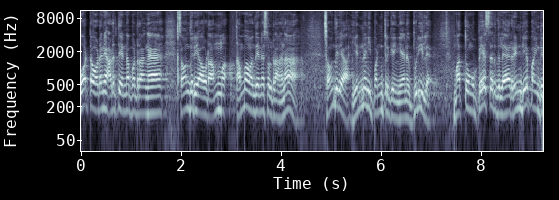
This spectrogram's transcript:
போட்ட உடனே அடுத்து என்ன பண்ணுறாங்க சௌந்தர்யாவோட அம்மா. அம்மா வந்து என்ன சொல்கிறாங்கன்னா சௌந்தர்யா என்ன நீ பண்ணிட்டு இருக்கீங்க எனக்கு புரியல. மற்றவங்க பேசுறதுல ரெண்டே பாயிண்ட்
